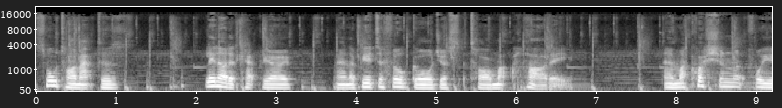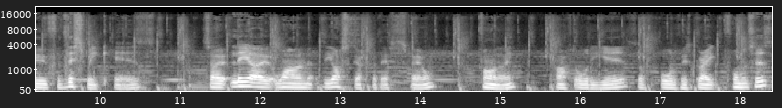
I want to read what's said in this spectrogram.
small time actors, Leonardo DiCaprio and a beautiful, gorgeous Tom Hardy. And my question for you for this week is so Leo won the Oscar for this film, finally, after all the years of all of his great performances.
